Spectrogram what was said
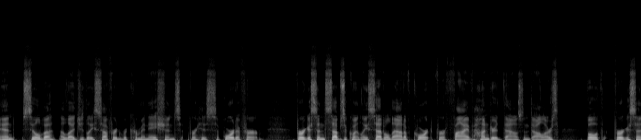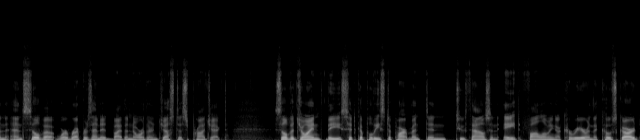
and Silva allegedly suffered recriminations for his support of her. Ferguson subsequently settled out of court for $500,000. Both Ferguson and Silva were represented by the Northern Justice Project. Silva joined the Sitka Police Department in 2008 following a career in the Coast Guard.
